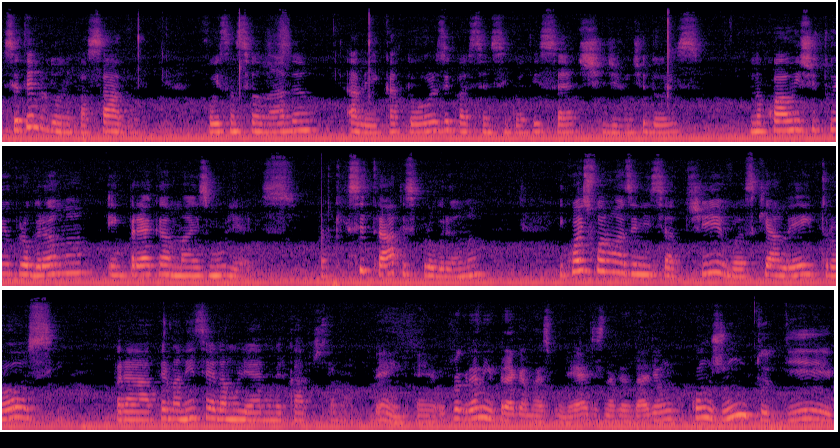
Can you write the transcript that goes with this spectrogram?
Em setembro do ano passado, foi sancionada a Lei 14.457, de 22, no qual institui o programa Emprega Mais Mulheres. Do que se trata esse programa e quais foram as iniciativas que a lei trouxe para a permanência da mulher no mercado de trabalho? Bem, é, o programa Emprega Mais Mulheres, na verdade, é um conjunto de,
